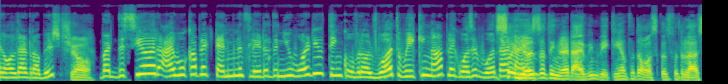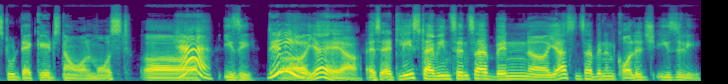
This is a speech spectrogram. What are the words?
and all that rubbish. Sure. But this year, I woke up like 10 minutes later than you. What do you think overall? Worth waking up? Like, was it worth our So here's the thing, right? I've been waking up for the Oscars for the last two decades now, almost. Uh, Huh? Easy. Really? Uh, yeah, yeah, yeah. As, at least, I mean, since I've been, uh, yeah, since I've been in college, easily,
